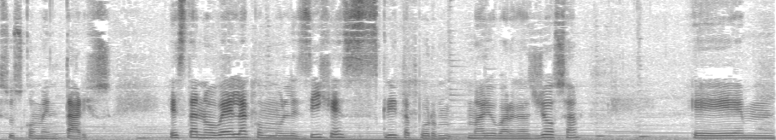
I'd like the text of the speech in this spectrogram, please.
sus comentarios. Esta novela, como les dije, es escrita por Mario Vargas Llosa. Em,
